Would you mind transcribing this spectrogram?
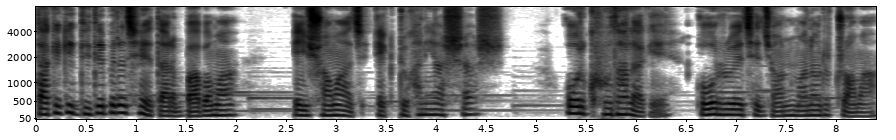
তাকে কি দিতে পেরেছে তার বাবা মা এই সমাজ একটুখানি আশ্বাস। ওর ক্ষুধা লাগে, ওর রয়েছে জন্মানোর ট্রমা।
